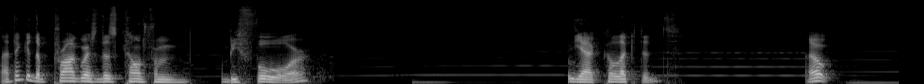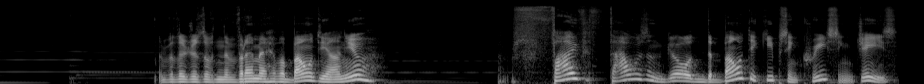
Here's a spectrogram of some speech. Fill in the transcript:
I think the progress does count from before. Yeah, collected. Oh. The villagers of Nevreme have a bounty on you. 5,000 gold. The bounty keeps increasing. Jeez.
